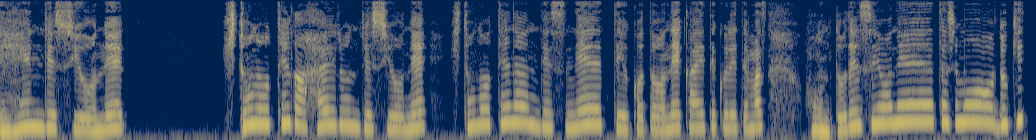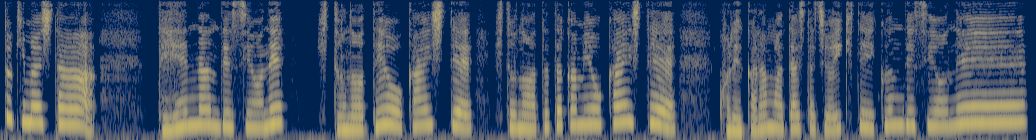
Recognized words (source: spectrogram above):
手変ですよね。人の手が入るんですよね。人の手なんですね。っていうことをね、書いてくれてます。本当ですよね。私もドキッときました。手変なんですよね。人の手を介して、人の温かみを介して、これからも私たちは生きていくんですよね。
